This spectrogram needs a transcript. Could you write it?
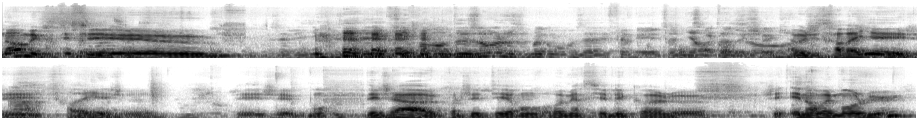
Non, mais écoutez, c'est. euh, Vous avez dit que vous avez écrit pendant deux ans, je sais pas comment vous avez fait pour tenir deux ans. Ah ouais, j'ai travaillé, j'ai j'ai travaillé. je- j'ai- j'ai- bon, déjà, euh, quand j'ai été ren- remercié de l'école, euh, j'ai énormément lu.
